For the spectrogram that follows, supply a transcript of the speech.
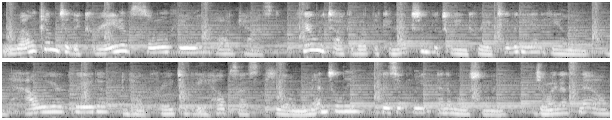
Welcome to the Creative Soul Healing Podcast. Here we talk about the connection between creativity and healing, and how we are creative, and how creativity helps us heal mentally, physically, and emotionally. Join us now.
